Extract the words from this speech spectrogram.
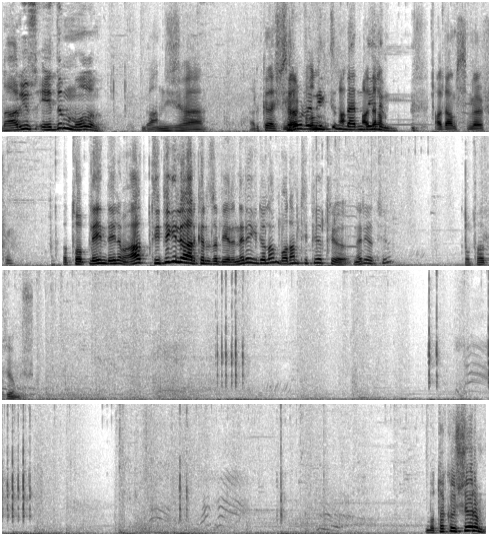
Darius Adam mı oğlum? Ganja. Arkadaşlar Bunlar o oğlum, Renekton a- ben adam. değilim. Adam Smurf'üm. Ha, top lane değil ama. Aa tipi geliyor arkanıza bir yere. Nereye gidiyor lan? Bu adam tipi atıyor. Nereye atıyor? Topa atıyormuş. Bota koşuyorum.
